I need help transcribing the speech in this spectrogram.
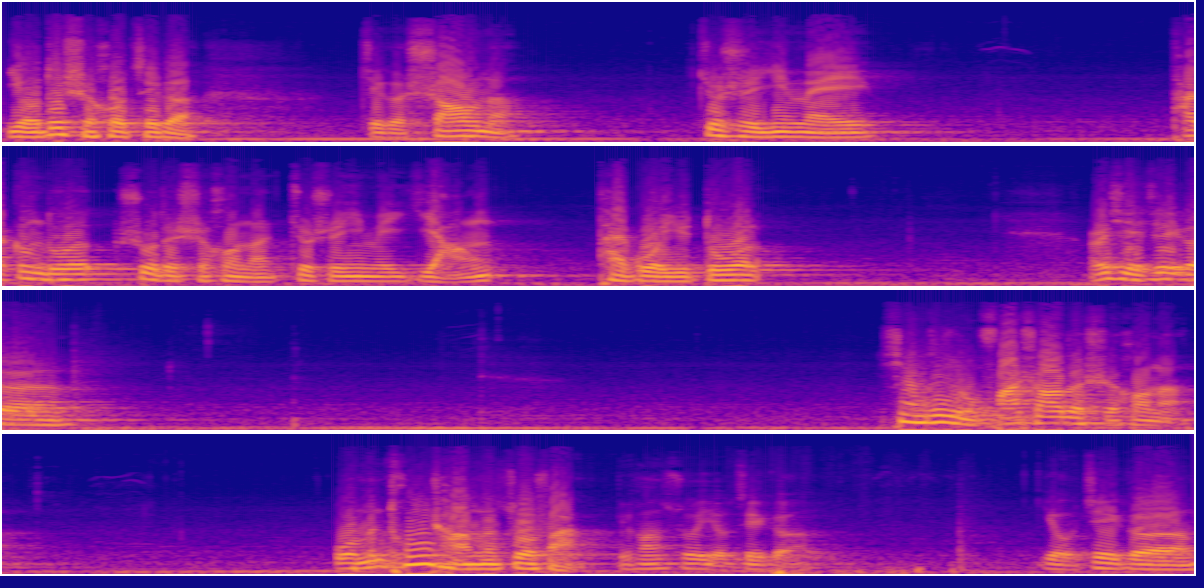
有的时候这个这个烧呢，就是因为它更多数的时候呢，就是因为阳太过于多了。而且这个像这种发烧的时候呢，我们通常的做法，比方说有这个有这个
